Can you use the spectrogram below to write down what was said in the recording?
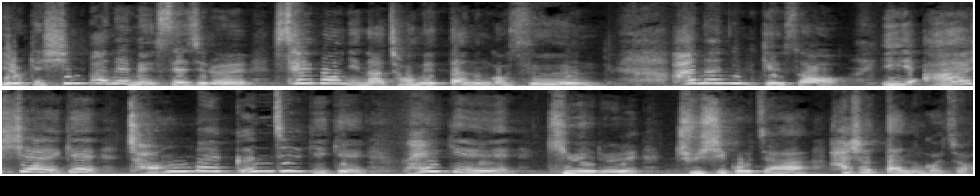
이렇게 심판의 메시지를 세 번이나 전했다는 것은 하나님께서 이 아시아에게 정말 끈질기게 회개의 기회를 주시고자 하셨다는 거죠.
